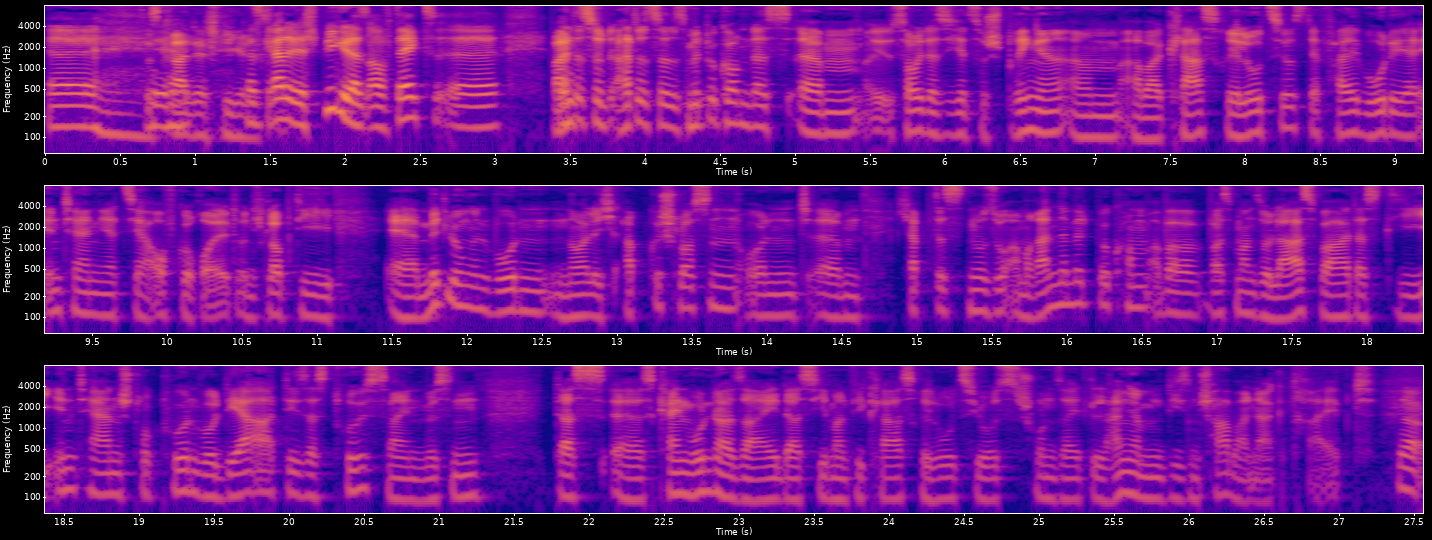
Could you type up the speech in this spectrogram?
Äh, Das ist gerade der Spiegel. dass gerade der Spiegel das aufdeckt. Äh, Hattest du, hattest du das mitbekommen, dass, ähm, sorry, dass ich jetzt so springe, ähm, aber Klaas Relotius, der Fall wurde ja intern jetzt ja aufgerollt und ich glaube, die Ermittlungen wurden neulich abgeschlossen und ähm, ich habe das nur so am Rande mitbekommen, aber was man so las, war, dass die internen Strukturen wohl derart desaströs sein müssen, dass äh, es kein Wunder sei, dass jemand wie Klaas Relotius schon seit langem diesen Schabernack treibt. ja.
